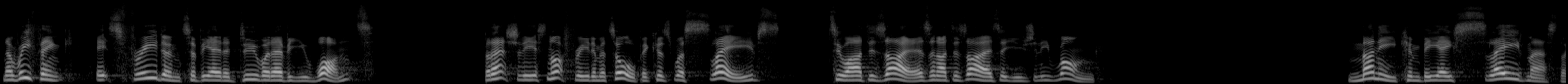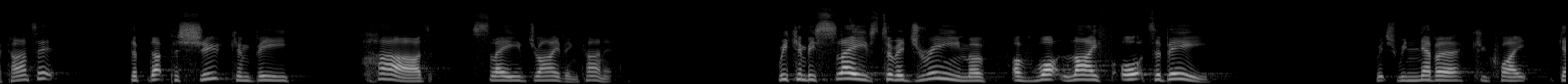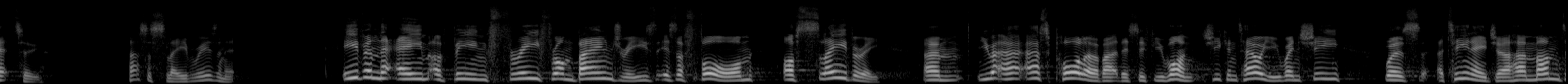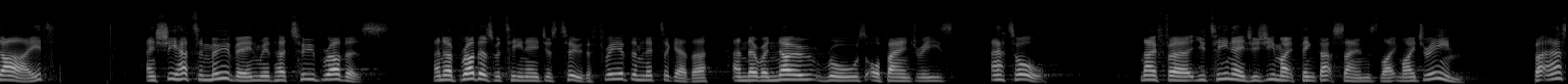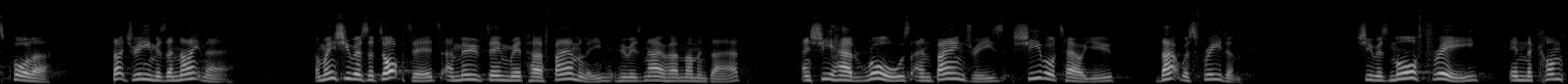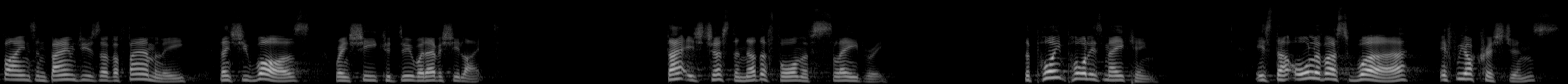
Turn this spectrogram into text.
Now, we think it's freedom to be able to do whatever you want, but actually, it's not freedom at all because we're slaves to our desires, and our desires are usually wrong. Money can be a slave master, can't it? The, that pursuit can be hard slave driving, can't it? We can be slaves to a dream of, of what life ought to be which we never can quite get to. That's a slavery, isn't it? Even the aim of being free from boundaries is a form of slavery. Um, you ask Paula about this if you want. She can tell you when she was a teenager, her mum died, and she had to move in with her two brothers. And her brothers were teenagers too. The three of them lived together, and there were no rules or boundaries at all. Now, for you teenagers, you might think that sounds like my dream. But ask Paula, that dream is a nightmare. And when she was adopted and moved in with her family, who is now her mum and dad, and she had rules and boundaries, she will tell you that was freedom. She was more free in the confines and boundaries of a family than she was when she could do whatever she liked. That is just another form of slavery. The point Paul is making is that all of us were, if we are Christians,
